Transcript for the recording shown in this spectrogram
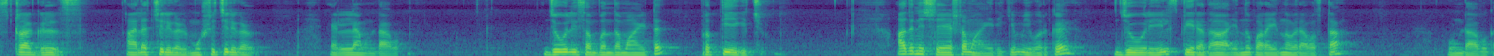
സ്ട്രഗിൾസ് അലച്ചിലുകൾ മുഷിച്ചിലുകൾ എല്ലാം ഉണ്ടാവും. ജോലി സംബന്ധമായിട്ട് പ്രത്യേകിച്ചു. അതിനുശേഷമായിരിക്കും ഇവർക്ക് ജോലിയിൽ സ്ഥിരത എന്ന് പറയുന്ന ഒരവസ്ഥ ഉണ്ടാവുക.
